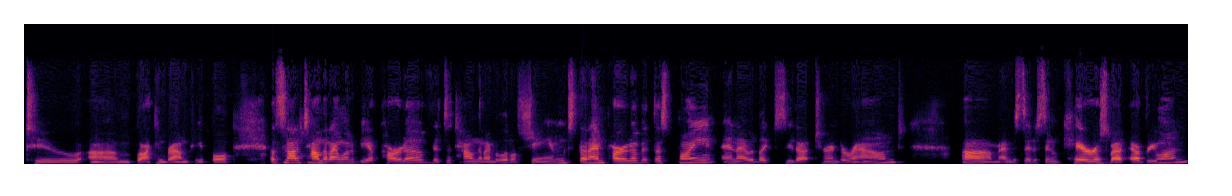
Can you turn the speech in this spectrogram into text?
to um, Black and Brown people. It's not a town that I want to be a part of. It's a town that I'm a little shamed that I'm part of at this point, and I would like to see that turned around. Um, I'm a citizen who cares about everyone.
